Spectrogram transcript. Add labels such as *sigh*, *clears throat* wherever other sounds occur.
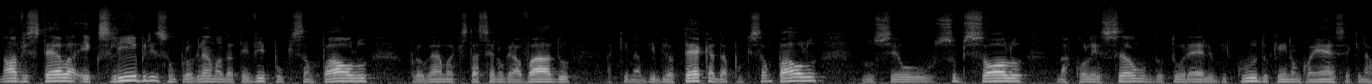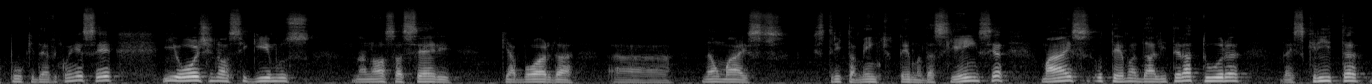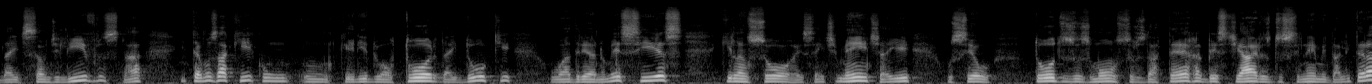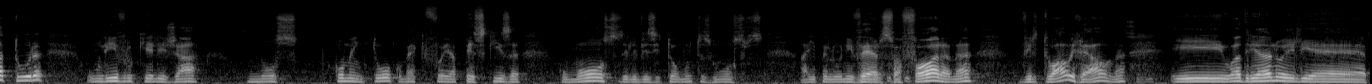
Nova Estela Ex Libris, um programa da TV PUC São Paulo, programa que está sendo gravado aqui na biblioteca da PUC São Paulo, no seu subsolo, na coleção Dr. Hélio Bicudo. Quem não conhece aqui na PUC deve conhecer. E hoje nós seguimos na nossa série que aborda ah, não mais estritamente o tema da ciência, mas o tema da literatura, da escrita, da edição de livros. Tá? E estamos aqui com um querido autor da EDUC, o Adriano Messias, que lançou recentemente aí o seu Todos os Monstros da Terra, Bestiários do Cinema e da Literatura, um livro que ele já nos comentou como é que foi a pesquisa com monstros, ele visitou muitos monstros aí pelo universo *laughs* afora, né? virtual e real, né? Sim. E o Adriano, ele é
